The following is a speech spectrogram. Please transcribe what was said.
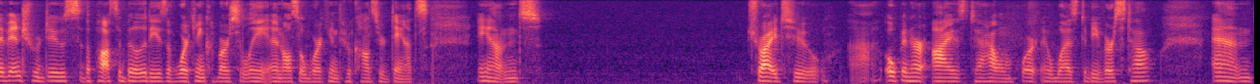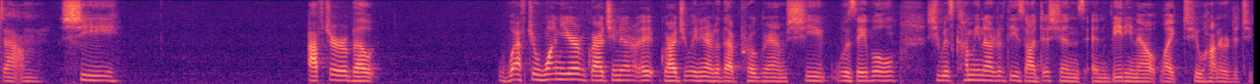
of introduce the possibilities of working commercially and also working through concert dance and try to uh, open her eyes to how important it was to be versatile. And um, she, after about after one year of graduating, graduating out of that program, she was able, she was coming out of these auditions and beating out like 200 to,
